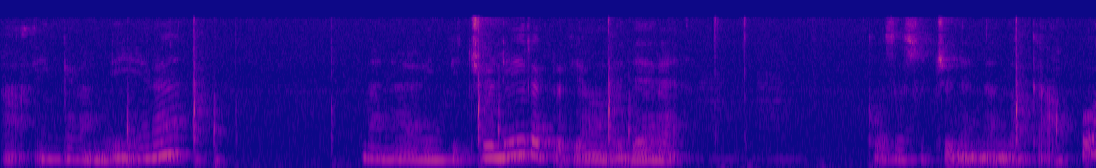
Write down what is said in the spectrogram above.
a ingrandire ma non a rimpicciolire proviamo a vedere cosa succede andando a capo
